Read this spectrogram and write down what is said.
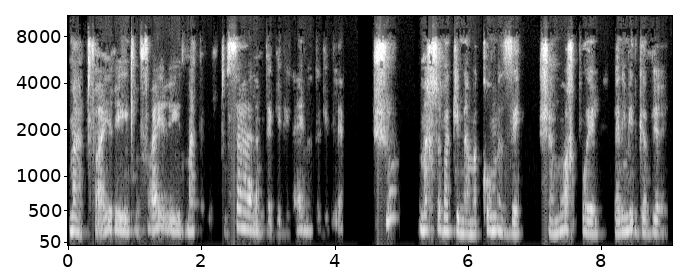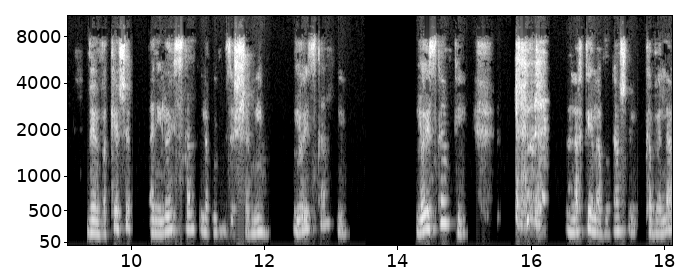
מה, את פריירית, לא פריירית, מה את עושה, למה תגידי להם, מה תגידי להם. שום מחשבה, כי מהמקום הזה, שהמוח פועל, ואני מתגברת, ומבקשת, אני לא הסכמתי לעבוד עם זה שנים, לא הסכמתי. לא הסכמתי. הלכתי על עבודה של קבלה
